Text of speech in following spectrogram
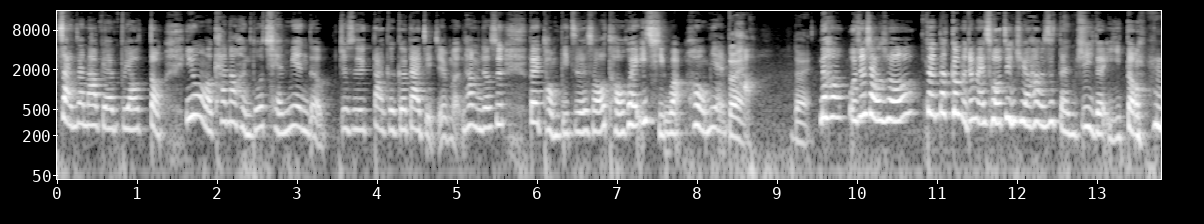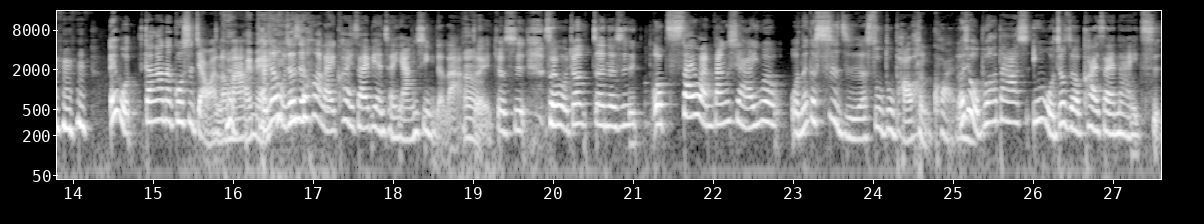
站在那边不要动，因为我看到很多前面的，就是大哥哥大姐姐们，他们就是被捅鼻子的时候，头会一起往后面跑。对，然后我就想说，但他根本就没戳进去啊，他们是等距的移动。哎、欸，我刚刚的故事讲完了吗？还没。反正我就是后来快筛变成阳性的啦。嗯、对，就是，所以我就真的是我筛完当下，因为我那个试纸的速度跑很快，而且我不知道大家是因为我就只有快筛那一次，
